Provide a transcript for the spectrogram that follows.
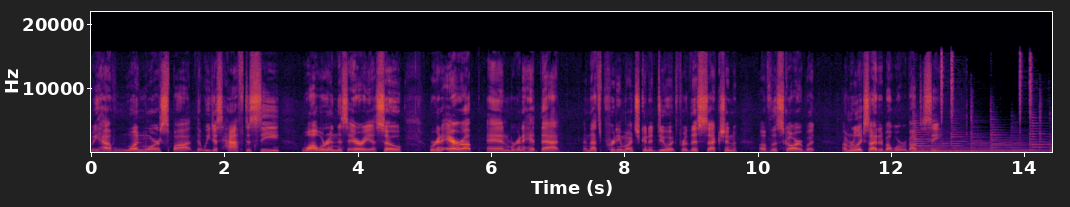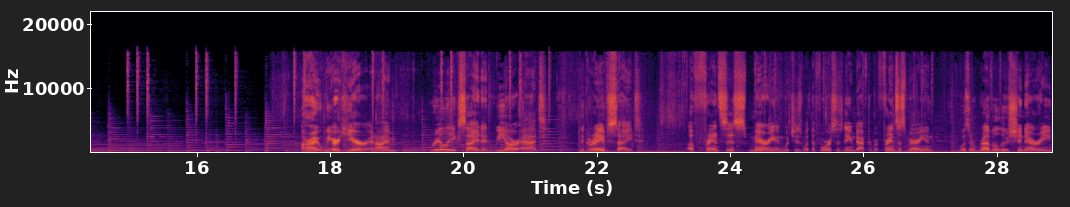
We have one more spot that we just have to see while we're in this area. So we're gonna air up and we're gonna hit that. And that's pretty much gonna do it for this section of the scar, but I'm really excited about what we're about to see. All right, we are here and I'm really excited. We are at the gravesite of Francis Marion, which is what the forest is named after. But Francis Marion was a Revolutionary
